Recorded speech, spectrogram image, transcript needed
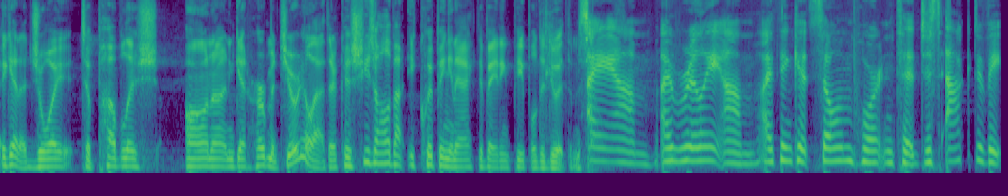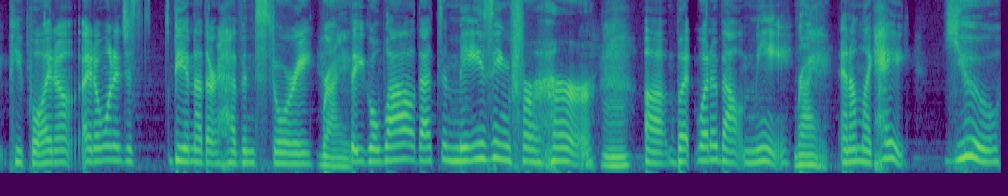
again, a joy to publish Ana and get her material out there because she's all about equipping and activating people to do it themselves. I am. I really am. I think it's so important to just activate people. I don't. I don't want to just be another heaven story. Right. That you go, wow, that's amazing for her. Uh, but what about me? Right. And I'm like, hey, you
